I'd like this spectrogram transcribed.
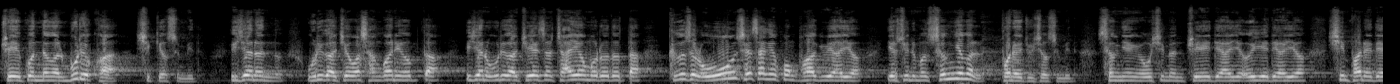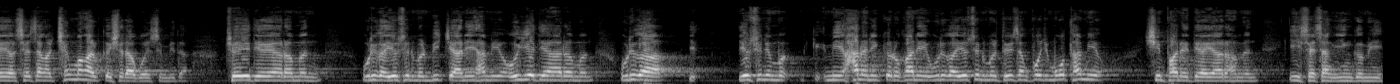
죄의 권능을 무력화시켰습니다. 이제는 우리가 죄와 상관이 없다. 이제는 우리가 죄에서 자유함을 얻었다. 그것을 온 세상에 공포하기 위하여 예수님은 성령을 보내주셨습니다. 성령이 오시면 죄에 대하여, 의에 대하여, 심판에 대하여 세상을 책망할 것이라고 했습니다. 죄에 대하여라면 우리가 예수님을 믿지 아니하며 의에 대하여라면 우리가 예수님이 하나님께로 가니 우리가 예수님을 더 이상 보지 못하며 심판에 대하여 하면 이 세상 임금이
